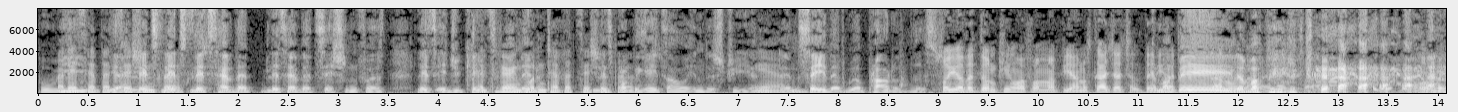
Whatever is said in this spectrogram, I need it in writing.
but we But let's have that yeah, session let's, let's first. let's have that let's have that session first. Let's educate. It's very and important to have that session Let's first. propagate our industry and, Yeah. and say that we're proud of this. So you you're know? the Don King of Amapiano. Ska ja tjhelete di Ama artist pele, tsa rona ama wena, mpa. Oh, my,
